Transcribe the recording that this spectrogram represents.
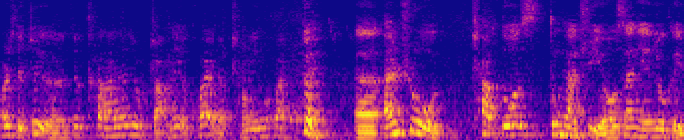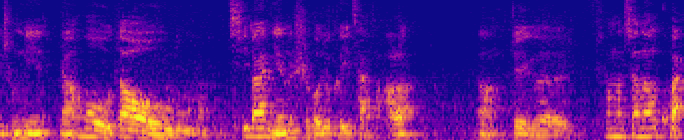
而且这个就看来它就长得也快吧，成林快。对，呃，桉树差不多种下去以后三年就可以成林，然后到七八年的时候就可以采伐了，啊，这个相当相当快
